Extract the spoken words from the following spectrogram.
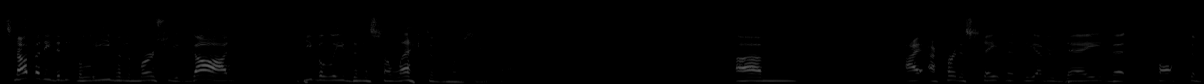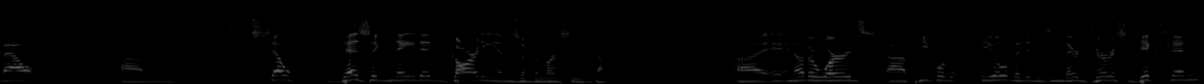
It's not that he didn't believe in the mercy of God, he believed in the selective mercy of God. Um, I, I heard a statement the other day that talked about um, self designated guardians of the mercy of God. Uh, in other words, uh, people that feel that it is in their jurisdiction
